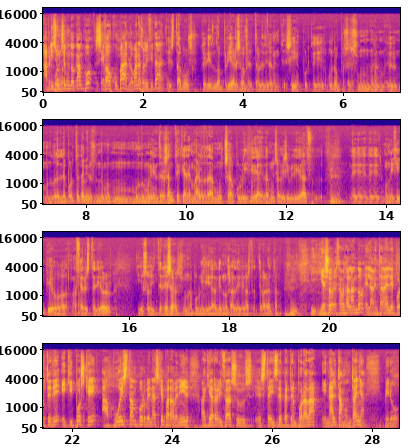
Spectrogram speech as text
abrís un segundo campo, se va a ocupar, lo van a solicitar. Estamos queriendo ampliar esa oferta, precisamente, sí, porque, bueno, pues es un, el, mundo del deporte también es un, mundo muy interesante que además da mucha publicidad y da mucha visibilidad del municipio hacia el exterior y eso interesa, es una publicidad que nos sale bastante barata. Y, eso estamos hablando en la ventana del deporte de equipos que apuestan por Benasque para venir aquí a realizar sus stages de pretemporada en alta montaña. Pero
